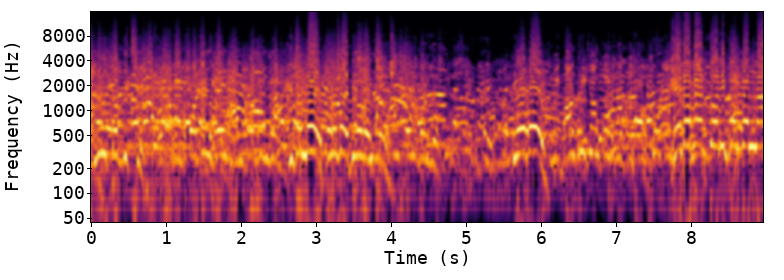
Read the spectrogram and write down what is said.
আমি উত্তর দিচ্ছি। ভাই ভাই প্রিয় ভাই ভেদাভেদ তৈরি করবেন না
